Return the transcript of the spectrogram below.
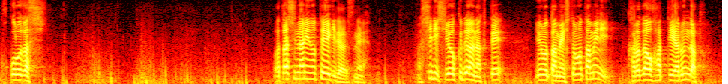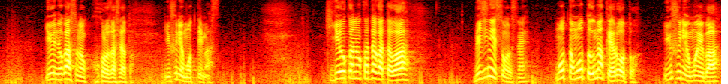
志私なりの定義ではですね私利私欲ではなくて世のため人のために体を張ってやるんだというのがその志だというふうに思っています。起業家の方々はビジネスをですねもっともっとうまくやろうというふうに思えば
